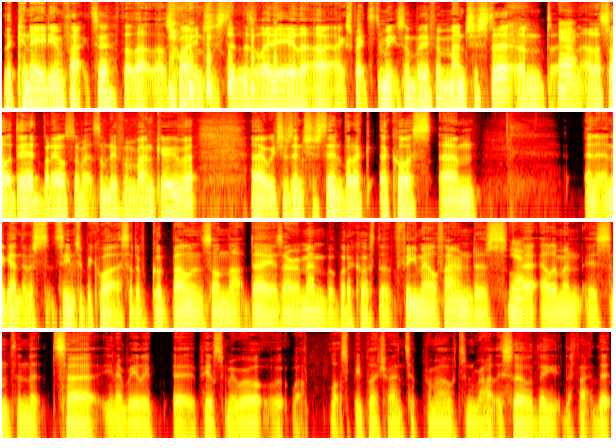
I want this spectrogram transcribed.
the Canadian factor. That, that that's quite interesting. there's a lady here that I, expected to meet somebody from Manchester, and, yeah. and, and I sort of did, but I also met somebody from Vancouver, uh, which was interesting. But of course, um, and, and again, there was seemed to be quite a sort of good balance on that day, as I remember. But of course, the female founders Yeah. uh, element is something that uh, you know really uh, appeals to me. We're all, well, lots of people are trying to promote, and rightly so. The the fact that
